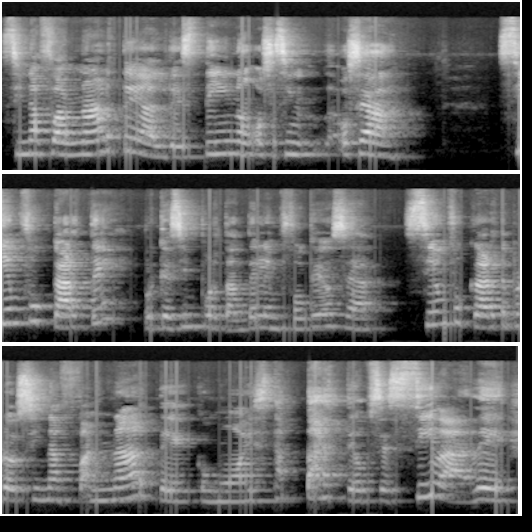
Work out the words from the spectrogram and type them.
Sin afanarte al destino, o sea, sin, o sea, sí enfocarte porque es importante el enfoque, o sea, sí enfocarte, pero sin afanarte como a esta parte obsesiva de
